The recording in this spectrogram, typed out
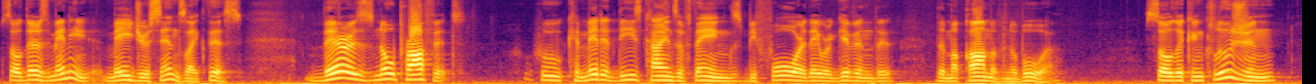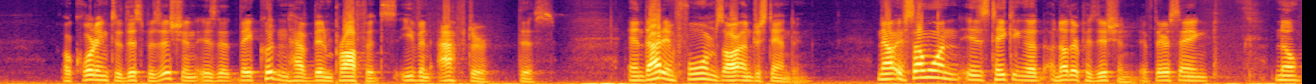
So there's many major sins like this. There is no prophet who committed these kinds of things before they were given the, the maqam of nubuwa. So the conclusion, according to this position, is that they couldn't have been prophets even after this. And that informs our understanding. Now, if someone is taking a, another position, if they're saying, no,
